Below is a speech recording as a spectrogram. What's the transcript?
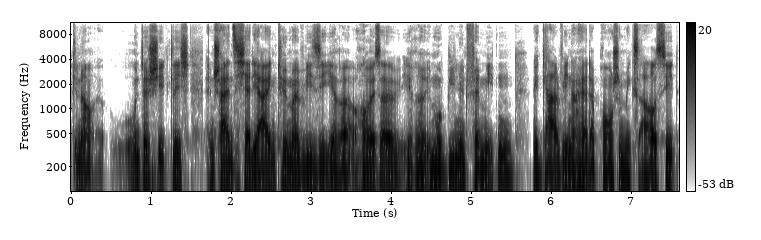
Genau. Unterschiedlich entscheiden sich ja die Eigentümer, wie sie ihre Häuser, ihre Immobilien vermieten, egal wie nachher der Branchenmix aussieht.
